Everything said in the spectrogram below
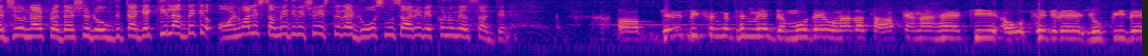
ਅੱਜ ਉਹ ਪ੍ਰਦਰਸ਼ਨ ਰੋਕ ਦਿੱਤਾ ਗਿਆ। ਕੀ ਲੱਗਦਾ ਕਿ ਆਉਣ ਵਾਲੇ ਸਮੇਂ ਦੇ ਵਿੱਚ ਇਸ ਤਰ੍ਹਾਂ ਰੋਸ ਮੁਜ਼ਾਹਰੇ ਵੇਖਣ ਨੂੰ ਮਿਲ ਸਕਦੇ ਨੇ? ਜਿਹੜੇ ਸਿੱਖ ਸੰਗਠਨ ਨੇ ਜੰਮੂ ਦੇ, ਉਹਨਾਂ ਦਾ ਸਾਫ਼ ਕਹਿਣਾ ਹੈ ਕਿ ਉੱਥੇ ਜਿਹੜੇ ਯੂਪੀ ਦੇ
